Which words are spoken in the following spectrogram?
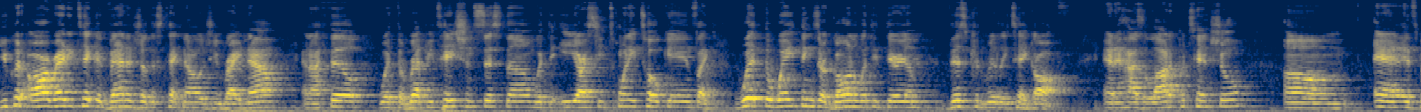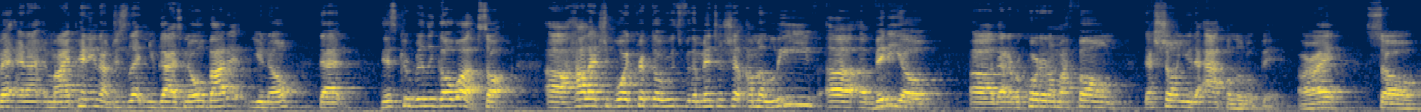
you could already take advantage of this technology right now. And I feel with the reputation system, with the ERC20 tokens, like with the way things are going with Ethereum, this could really take off. And it has a lot of potential. Um, and it's been, and I, in my opinion, I'm just letting you guys know about it. You know that this could really go up. So uh, holla at your boy Crypto Roots for the mentorship. I'm gonna leave uh, a video uh, that I recorded on my phone that's showing you the app a little bit. All right. So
